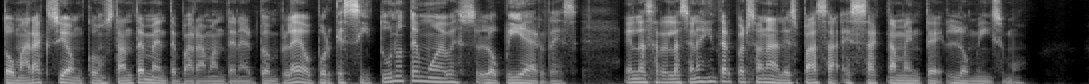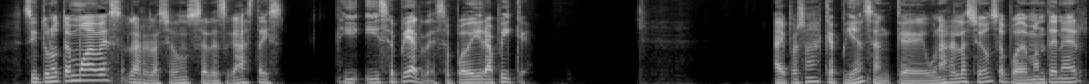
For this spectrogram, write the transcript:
tomar acción constantemente para mantener tu empleo, porque si tú no te mueves, lo pierdes. En las relaciones interpersonales pasa exactamente lo mismo. Si tú no te mueves, la relación se desgasta y, y, se pierde, se puede ir a pique. Hay personas que piensan que una relación se puede mantener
